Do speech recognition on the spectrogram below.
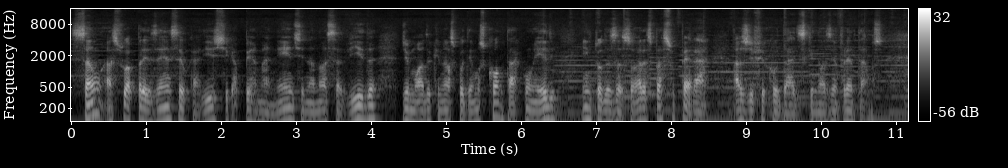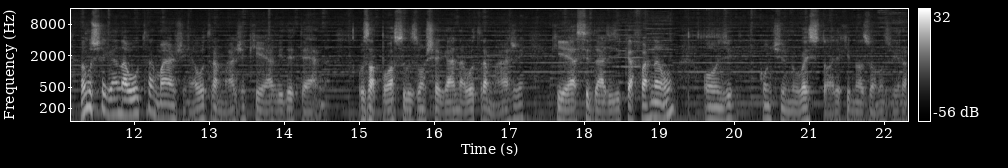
são a sua presença eucarística permanente na nossa vida, de modo que nós podemos contar com Ele em todas as horas para superar as dificuldades que nós enfrentamos. Vamos chegar na outra margem, a outra margem que é a vida eterna. Os apóstolos vão chegar na outra margem, que é a cidade de Cafarnaum, onde continua a história que nós vamos ver a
